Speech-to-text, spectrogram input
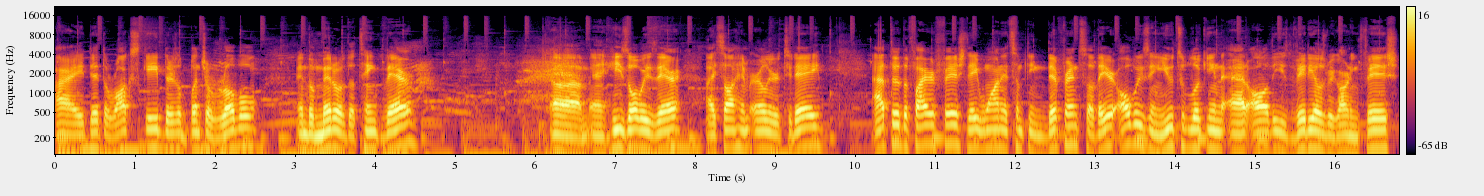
I did the rock scape, there's a bunch of rubble in the middle of the tank there. Um, and he's always there. I saw him earlier today after the firefish they wanted something different so they're always in youtube looking at all these videos regarding fish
